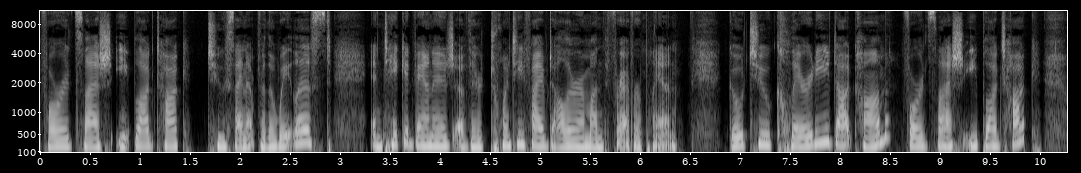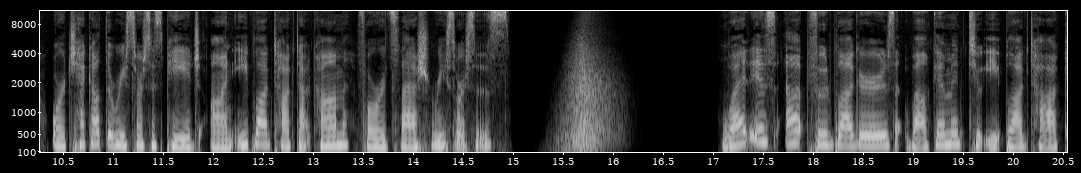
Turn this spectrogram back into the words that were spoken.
forward slash eat blog talk to sign up for the waitlist and take advantage of their $25 a month forever plan. Go to clariti.com forward slash eatblogtalk or check out the resources page on eatblogtalk.com forward slash resources. What is up, food bloggers? Welcome to Eat Blog Talk,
